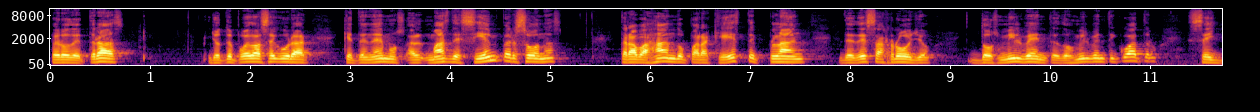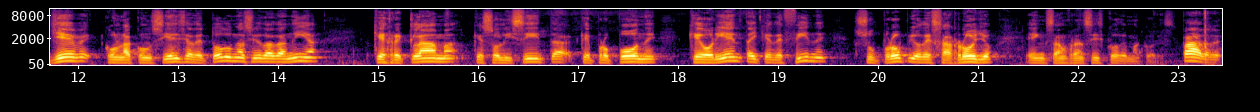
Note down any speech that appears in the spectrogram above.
pero detrás yo te puedo asegurar que tenemos más de 100 personas trabajando para que este plan de desarrollo 2020-2024 se lleve con la conciencia de toda una ciudadanía que reclama, que solicita, que propone, que orienta y que define su propio desarrollo en San Francisco de Macorís. Padre,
